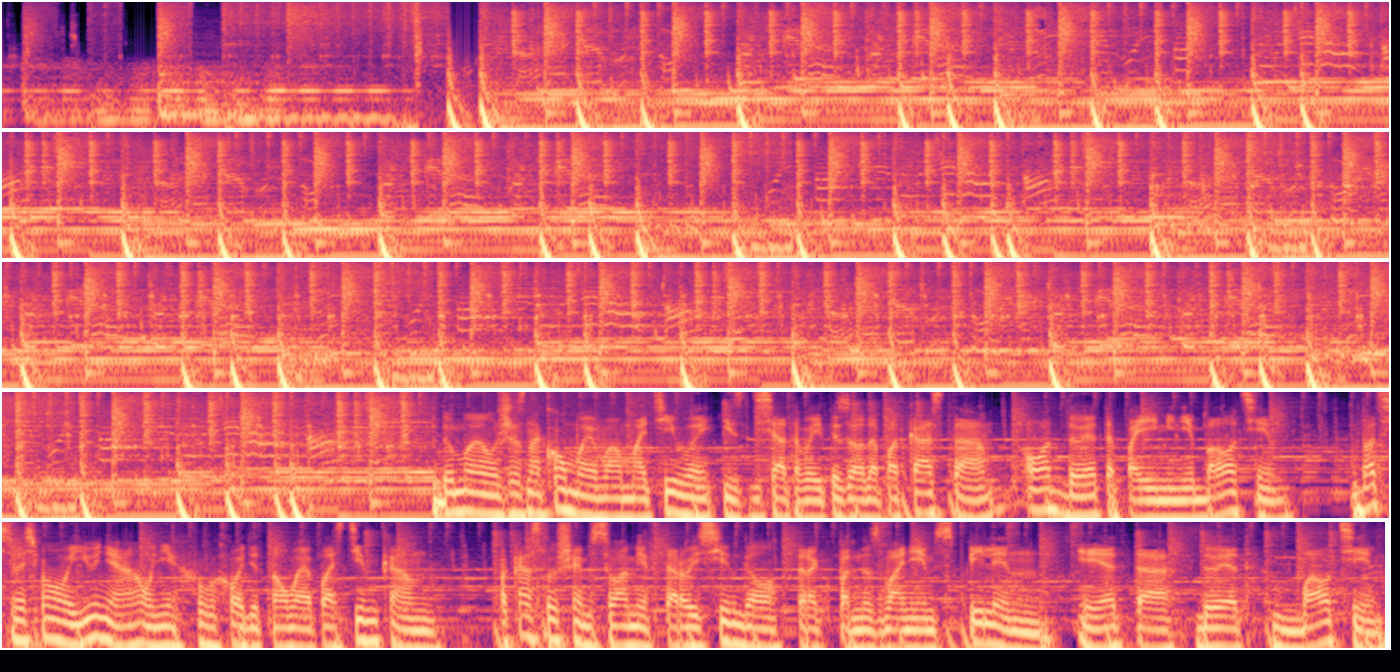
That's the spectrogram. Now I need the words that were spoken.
Мотивы из 10 эпизода подкаста от дуэта по имени Балти. 28 июня у них выходит новая пластинка. Пока слушаем с вами второй сингл, трек под названием «Spillin», и это дуэт Балти.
